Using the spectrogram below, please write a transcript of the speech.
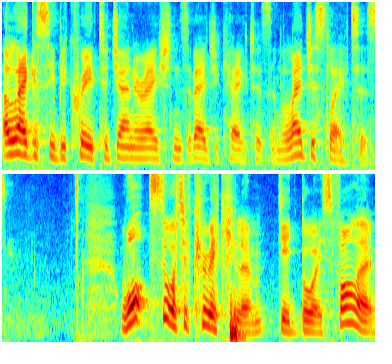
a legacy bequeathed to generations of educators and legislators. What sort of curriculum did boys follow?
